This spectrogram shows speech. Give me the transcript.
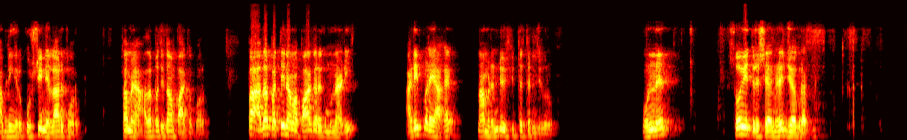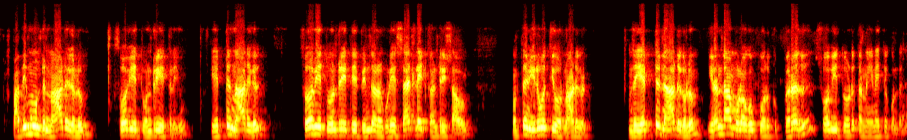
அப்படிங்கிற கொஸ்டின் எல்லாருக்கும் வரும். நாம அதை பத்தி தான் பார்க்க போறோம். இப்ப அதை பத்தி நம்ம பார்க்கறதுக்கு முன்னாடி அடிப்படையாக நாம் ரெண்டு விஷயத்தை தெரிஞ்சுக்கணும். ஒண்ணு சோவியத் ரஷ்யாவினுடைய ஜியோகிராபி பதிமூன்று நாடுகளும் சோவியத் ஒன்றியத்திலையும் எட்டு நாடுகள் சோவியத் ஒன்றியத்தை பின்தொடரக்கூடிய சேட்டலைட் கண்ட்ரிஸ் ஆகும் மொத்தம் இருபத்தி ஓரு நாடுகள். இந்த எட்டு நாடுகளும் இரண்டாம் உலக போருக்கு பிறகு சோவியத்தோடு தன்னை இணைத்துக் கொண்டது.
